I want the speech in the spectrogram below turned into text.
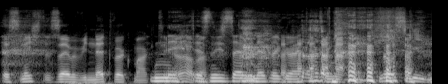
Ist nicht dasselbe wie Network Marketing, nee, oder? Aber ist nicht selber Network Marketing. Los ging.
